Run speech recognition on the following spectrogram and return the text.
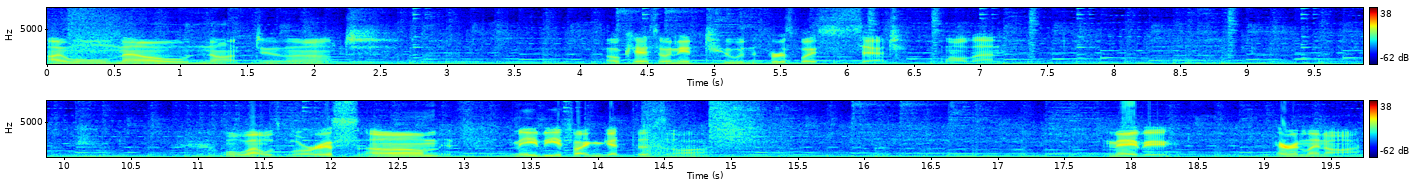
I will now not do that. Okay, so I need two in the first place. Set. Well then. Well, that was glorious. Um, if, maybe if I can get this off. Maybe. Apparently not.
